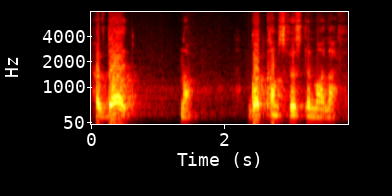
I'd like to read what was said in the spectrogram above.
have died. No. God comes first in my life.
